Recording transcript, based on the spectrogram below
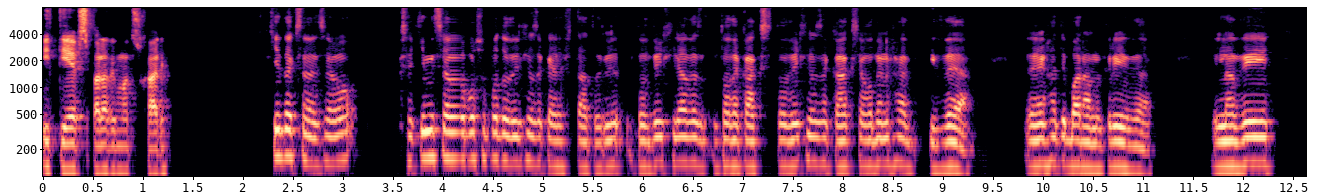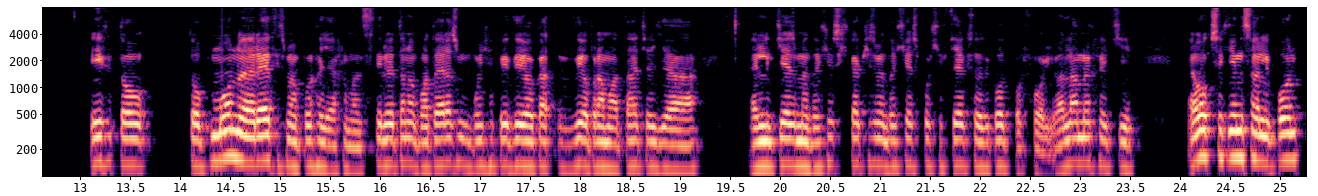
ETFs παραδείγματος χάρη; Κοίταξε, εγώ ξεκίνησα όπως είπα το 2017, το, το, 2000, το 2016. Το 2016 εγώ δεν είχα ιδέα, δεν είχα την παραμικρή ιδέα. Δηλαδή, το, το μόνο ερέθισμα που είχα για χρηματιστήριο ήταν ο πατέρας μου που είχε πει δύο, δύο πραγματάκια για ελληνικές μετοχές και κάποιες μετοχές που έχει φτιάξει το δικό του πορφόλιο. Αλλά μέχρι εκεί. Εγώ ξεκίνησα λοιπόν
